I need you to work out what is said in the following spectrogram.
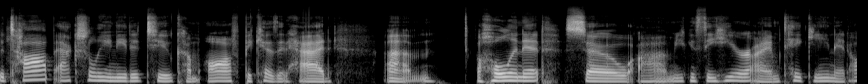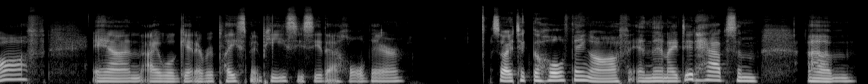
the top actually needed to come off because it had um, a hole in it. So um, you can see here I am taking it off and I will get a replacement piece. You see that hole there. So I took the whole thing off and then I did have some um,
